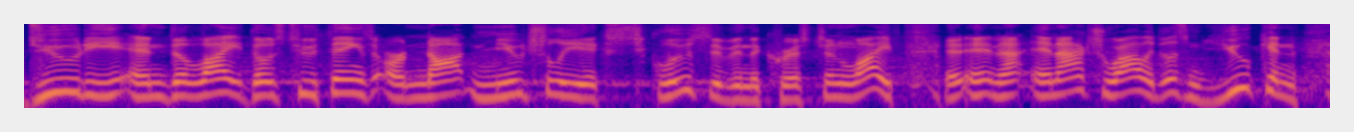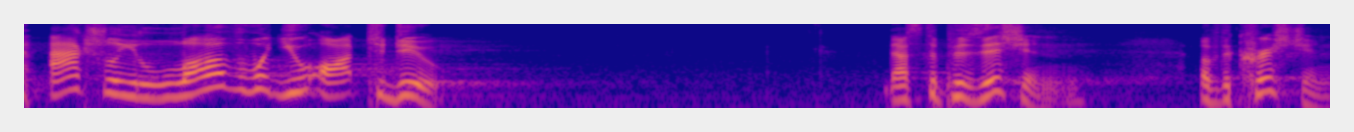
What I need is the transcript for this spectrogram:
duty and delight. Those two things are not mutually exclusive in the Christian life. In, in, in actuality, listen, you can actually love what you ought to do. That's the position of the Christian.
